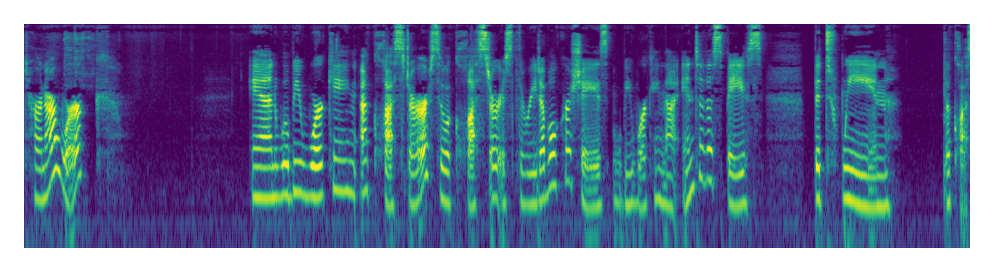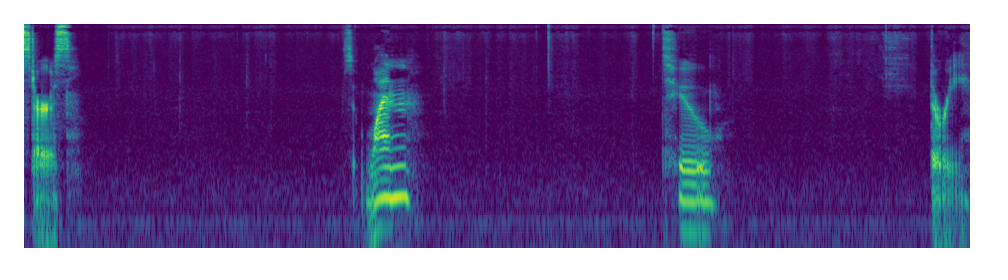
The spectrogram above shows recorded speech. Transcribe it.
turn our work, and we'll be working a cluster. So a cluster is three double crochets. We'll be working that into the space between the clusters. So one, two, three.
